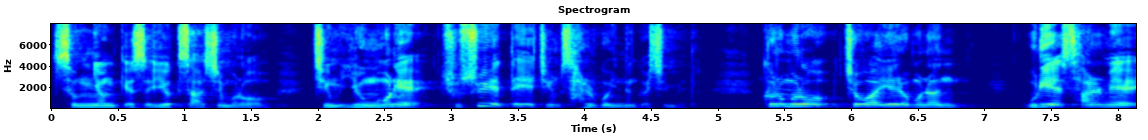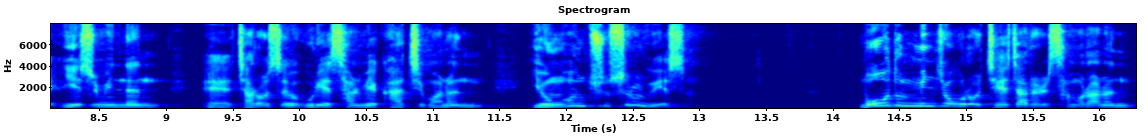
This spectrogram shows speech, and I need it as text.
성령께서 역사하심으로 지금 영혼의 추수의 때에 지금 살고 있는 것입니다. 그러므로 저와 여러분은 우리의 삶에 예수 믿는 에, 자로서 우리의 삶의 가치관은 영혼 추수를 위해서 모든 민족으로 제자를 삼으라는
